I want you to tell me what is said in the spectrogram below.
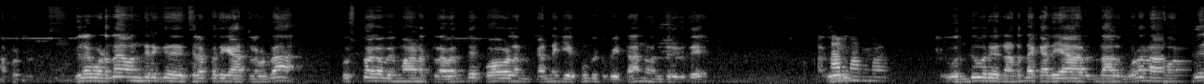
அப்ப இதுல கூட தான் வந்திருக்கு சிலப்பதிகாரத்துல கூட தான் புஷ்பக விமானத்துல வந்து கோவலன் கண்ணகியை கூட்டிட்டு போயிட்டான்னு வந்திருக்குது. அது வந்து ஒரு நடந்த கதையா இருந்தாலும் கூட நாம வந்து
